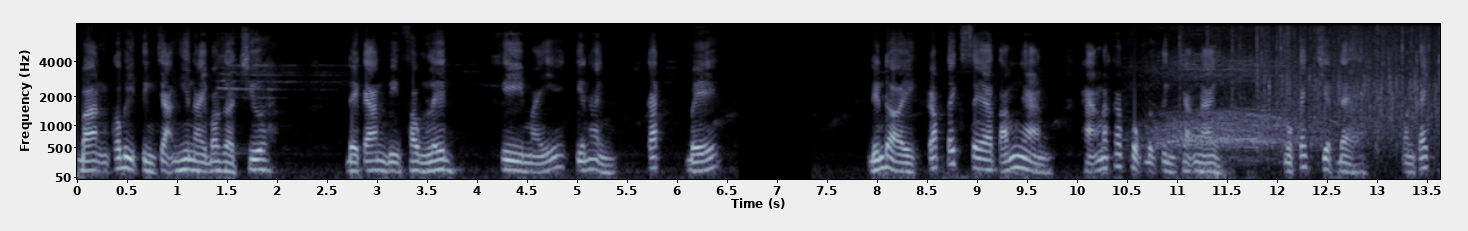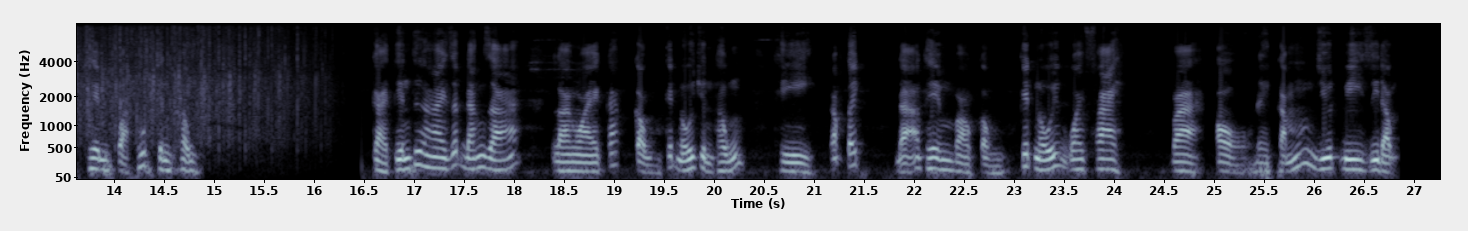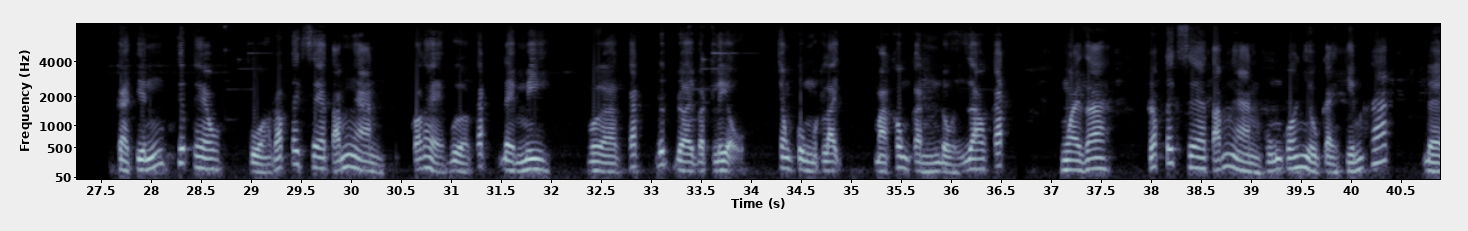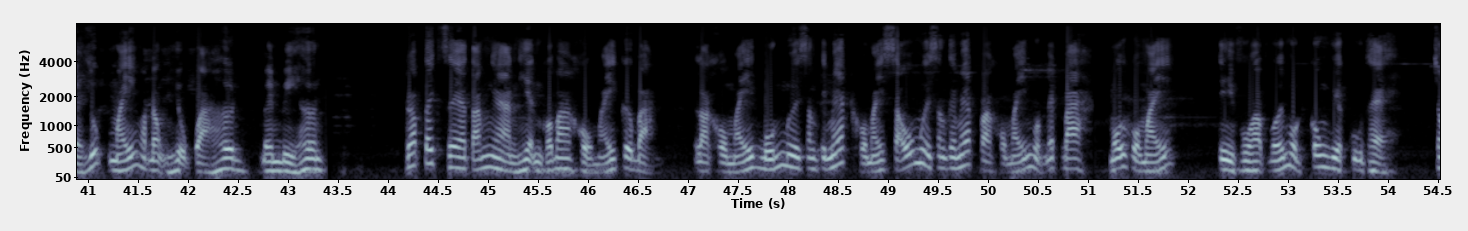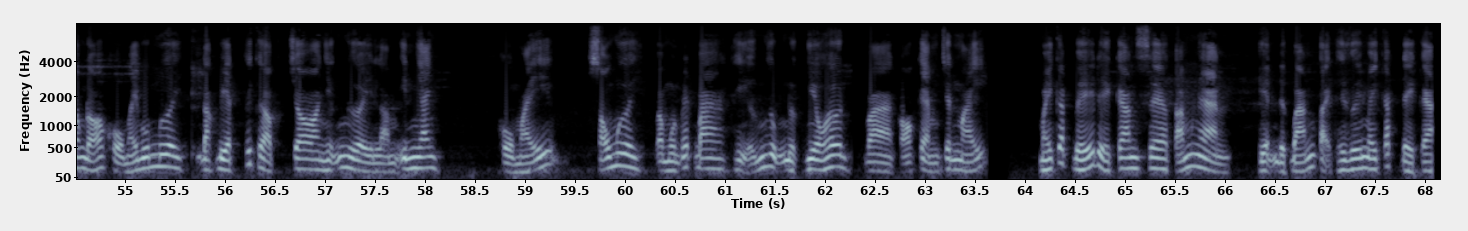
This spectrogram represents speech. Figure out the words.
Bạn có bị tình trạng như này bao giờ chưa? Đề can bị phồng lên khi máy tiến hành cắt bế. Đến đời Graptech xe 8000, hãng đã khắc phục được tình trạng này một cách triệt để bằng cách thêm quạt hút chân không. Cải tiến thứ hai rất đáng giá là ngoài các cổng kết nối truyền thống thì Graptech đã thêm vào cổng kết nối Wi-Fi và ổ để cắm USB di động. Cải tiến tiếp theo của Raptex xe 8000 có thể vừa cắt đèm mi vừa cắt đứt rời vật liệu trong cùng một lệnh mà không cần đổi dao cắt. Ngoài ra, Raptex xe 8000 cũng có nhiều cải tiến khác để giúp máy hoạt động hiệu quả hơn, bền bỉ hơn. Raptex xe 8000 hiện có 3 khổ máy cơ bản là khổ máy 40cm, khổ máy 60cm và khổ máy 1m3. Mỗi khổ máy thì phù hợp với một công việc cụ thể, trong đó khổ máy 40 đặc biệt thích hợp cho những người làm in nhanh cổ máy 60 và 1m3 thì ứng dụng được nhiều hơn và có kèm chân máy. Máy cắt bế đề can xe 8000 hiện được bán tại thế giới máy cắt đề can.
